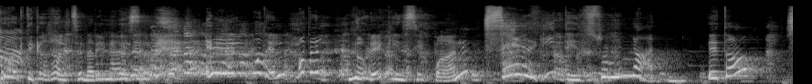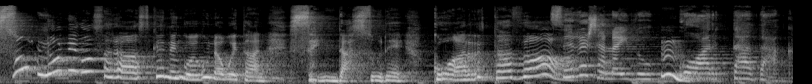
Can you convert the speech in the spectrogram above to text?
praktika galtzen ari naiz. Norekin zijoan? Zer egiten zuenan? Eta, zu non egon zara azkenengo egun hauetan? Zein da zure koartada? Zer esan nahi du koartadak?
